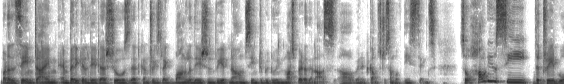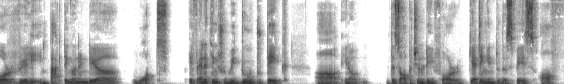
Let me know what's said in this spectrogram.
but at the same time, empirical data shows that countries like Bangladesh and Vietnam seem to be doing much better than us uh, when it comes to some of these things. So, how do you see the trade war really impacting on India? What, if anything, should we do to take, uh, you know, this opportunity for getting into the space of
